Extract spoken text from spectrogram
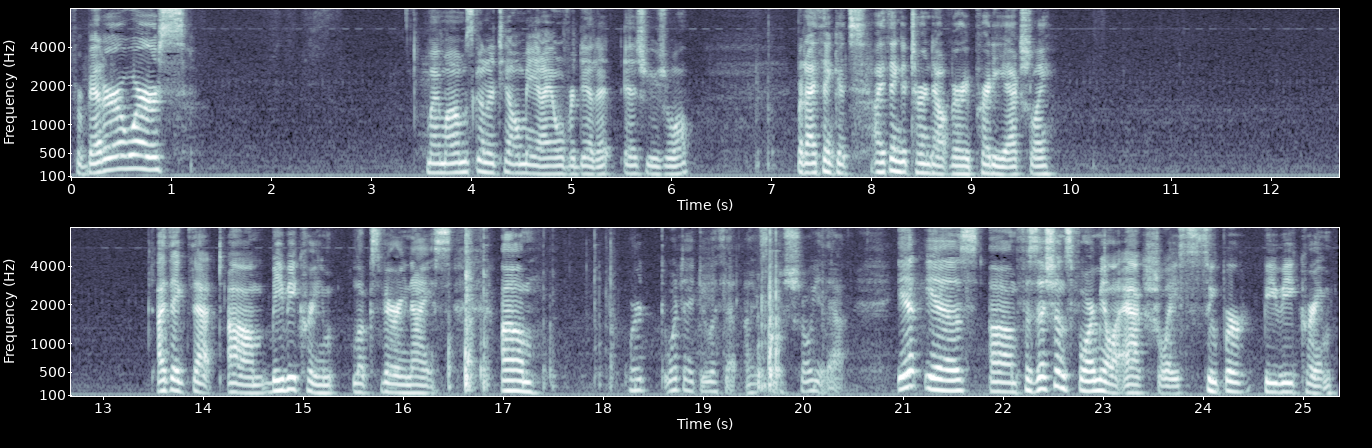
For better or worse. My mom's going to tell me I overdid it as usual. But I think it's I think it turned out very pretty actually. I think that um, BB cream looks very nice. Um, where what did I do with it? I was going to show you that. It is um, Physicians Formula, actually, Super BB Cream.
